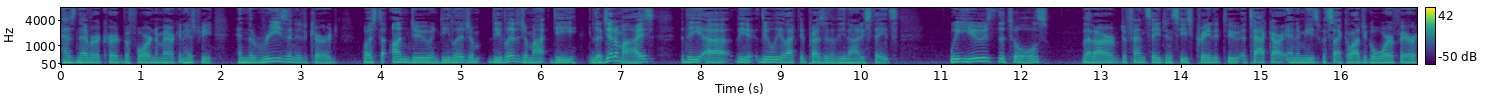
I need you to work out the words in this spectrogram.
has never occurred before in American history. And the reason it occurred was to undo and delegitimize, delegitimize the, uh, the duly elected president of the United States. We used the tools that our defense agencies created to attack our enemies with psychological warfare,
